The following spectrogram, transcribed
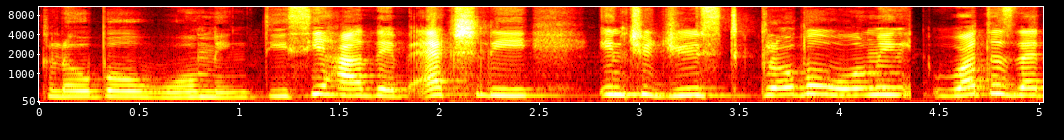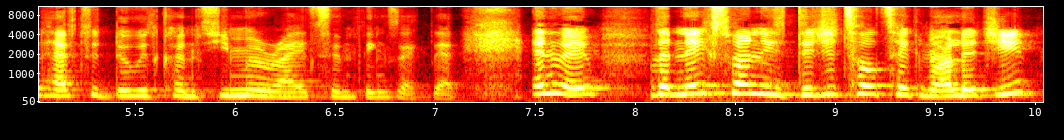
global warming. Do you see how they've actually introduced global warming? What does that have to do with consumer rights and things like that? Anyway, the next one is digital technology.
